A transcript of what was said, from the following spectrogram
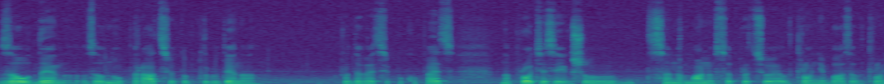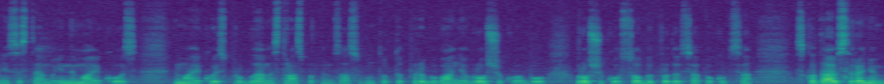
за один за одну операцію, тобто людина, продавець і покупець, на протязі, якщо все нормально, все працює, електронні бази, електронні системи, і немає якогось, немає якоїсь проблеми з транспортним засобом, тобто перебування в розшуку або в розшуку особи продавця-покупця, складає в середньому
